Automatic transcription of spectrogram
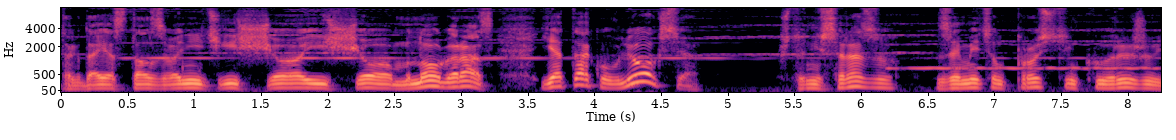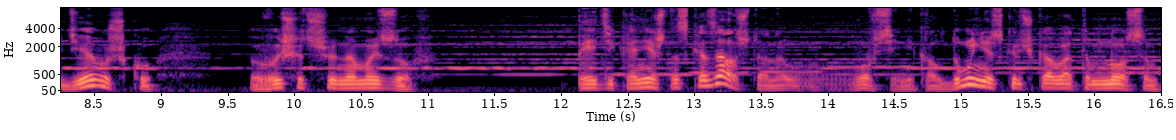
Тогда я стал звонить еще и еще, много раз. Я так увлекся, что не сразу заметил простенькую рыжую девушку, вышедшую на мой зов. Педи, конечно, сказал, что она вовсе не колдунья с крючковатым носом,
